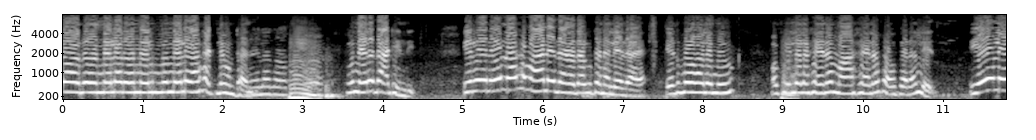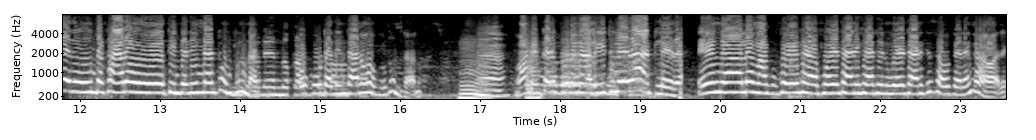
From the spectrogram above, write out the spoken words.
రో- రెండు నెల రెండు నెలలు మూడు నెలలు దాకా అట్లే ఉంటుంది. మూడు నెల దాటింది. ఇరవై రోజులు దాకా మానే దా- తగ్గుతూనే లేదా? ఎటు పోవాలి మేము? మా పిల్లలకైనా మాకైనా సౌకర్యం లేదు. ఏం లేదు ఇంత కారం తింటే తిన్నట్టు ఉంటున్నాను ఒక పూట తింటాను ఒక పూట ఉంటాను. Hmm. మాకు ఎక్కడ కూరగాయలు ఇటు లేదా అట్లేదా ఏం కావాలి మాకు? పోయే పోయటానికి అటు పోయటానికి సౌకర్యం కావాలి.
